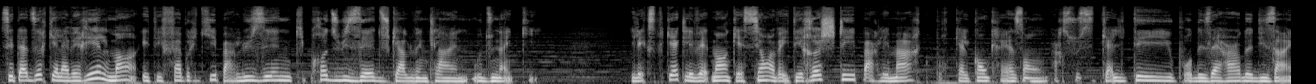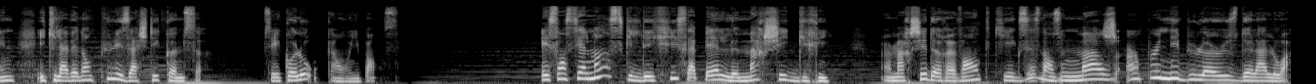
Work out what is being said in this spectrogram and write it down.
c'est-à-dire qu'elle avait réellement été fabriquée par l'usine qui produisait du Calvin Klein ou du Nike. Il expliquait que les vêtements en question avaient été rejetés par les marques pour quelconque raison, par souci de qualité ou pour des erreurs de design, et qu'il avait donc pu les acheter comme ça. C'est écolo quand on y pense. Essentiellement, ce qu'il décrit s'appelle le marché gris, un marché de revente qui existe dans une marge un peu nébuleuse de la loi.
